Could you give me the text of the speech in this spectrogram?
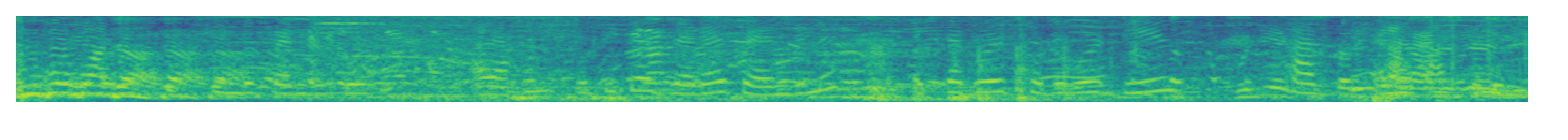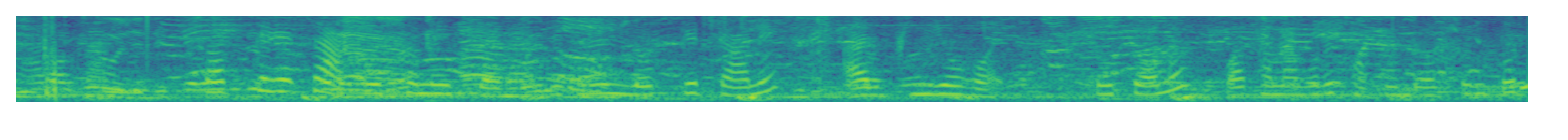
সুন্দর প্যান্ডেল করেছে। আর এখন প্রতিটা জায়গায় প্যান্ডেলে একটা করে ছোট করে ড্রেস থাকবে আর বাচ্চাদের সব থেকে একটা আকর্ষণের জায়গা যেখানে লোককে টানে আর ভিড়ও হয়। তো চলো কথা না বলে ঠাকুর দর্শন করি।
